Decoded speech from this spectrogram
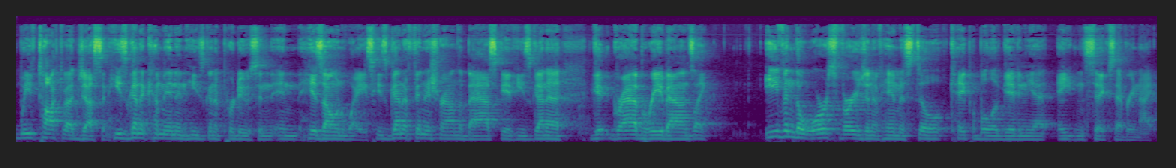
We've talked about Justin. He's going to come in and he's going to produce in, in his own ways. He's going to finish around the basket. He's going to grab rebounds. Like even the worst version of him is still capable of giving you eight and six every night.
